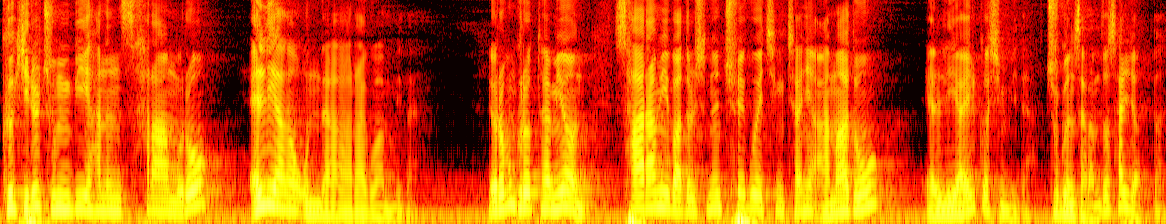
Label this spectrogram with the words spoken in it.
그 길을 준비하는 사람으로 엘리야가 온다라고 합니다. 여러분 그렇다면 사람이 받을 수 있는 최고의 칭찬이 아마도 엘리야일 것입니다. 죽은 사람도 살렸던.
